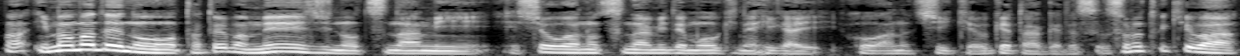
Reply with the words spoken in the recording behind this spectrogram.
まあ、今までの例えば明治の津波、昭和の津波でも大きな被害をあの地域は受けたわけです。その時は、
